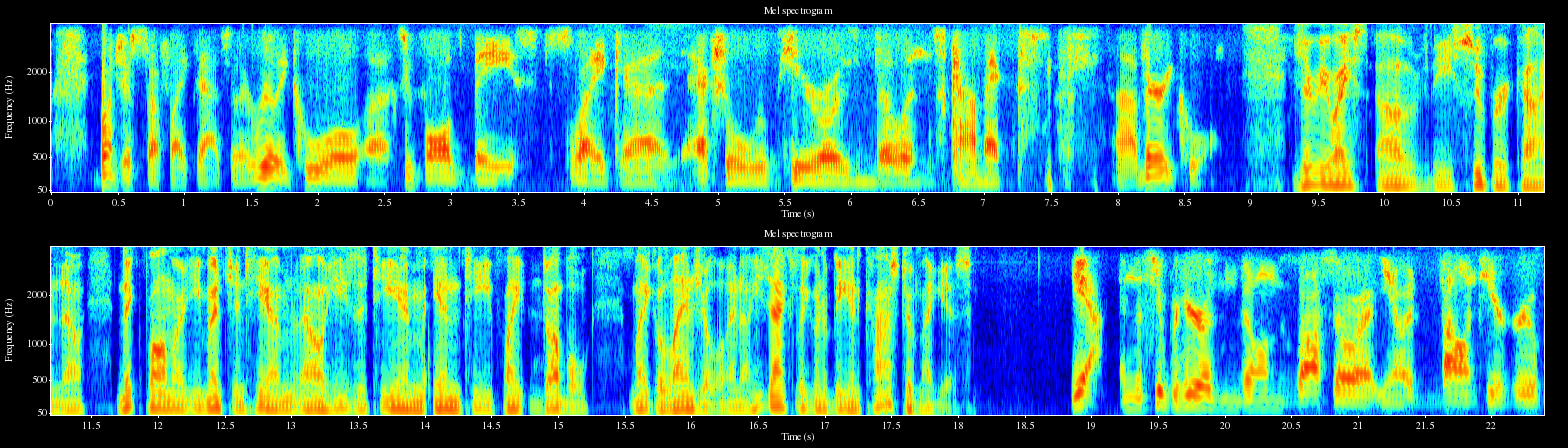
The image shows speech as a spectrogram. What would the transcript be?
a bunch of stuff like that. So they're really cool, uh, Sioux Falls based, like uh, actual heroes and villains comics. Uh, very cool. Jerry Weihs of the SiouxperCon. Now, Nick Palmer, you mentioned him. Now, he's a TMNT fight double, Michelangelo, and uh, he's actually going to be in costume, I guess. Yeah, and the superheroes and villains is also a you know a volunteer group.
